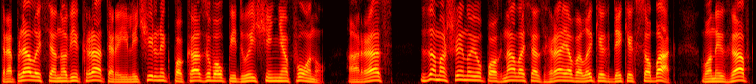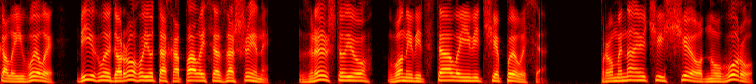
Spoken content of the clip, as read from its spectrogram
траплялися нові кратери, і лічильник показував підвищення фону, а раз за машиною погналася зграя великих диких собак. Вони гавкали і вили, бігли дорогою та хапалися за шини. Зрештою, вони відстали і відчепилися. Проминаючи ще одну гору,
